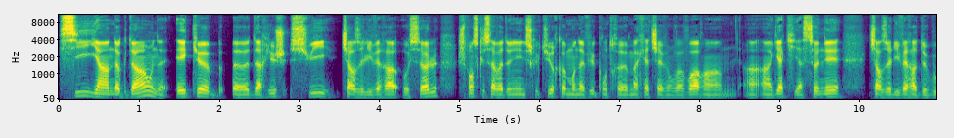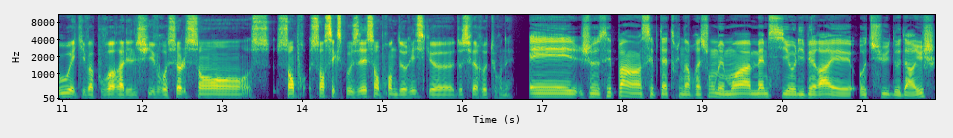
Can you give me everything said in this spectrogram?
s'il y a un knockdown et que euh, Darius suit Charles Oliveira au sol, je pense que ça va donner une structure comme on a vu contre Makachev. On va voir un, gars qui a sonné Charles Oliveira debout et qui va pouvoir aller le suivre au sol sans, sans, sans s'exposer, sans prendre de risque euh, de se faire retourner. Et je sais pas, hein, c'est peut-être une impression, mais moi, même si Oliveira est au-dessus de Darius,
